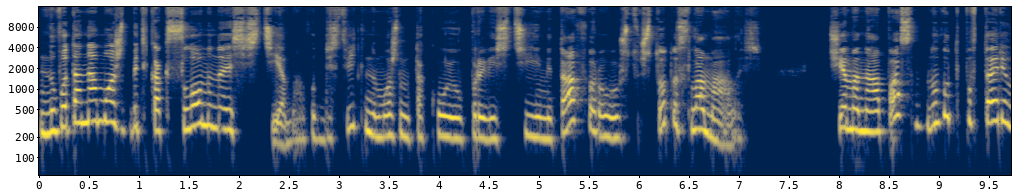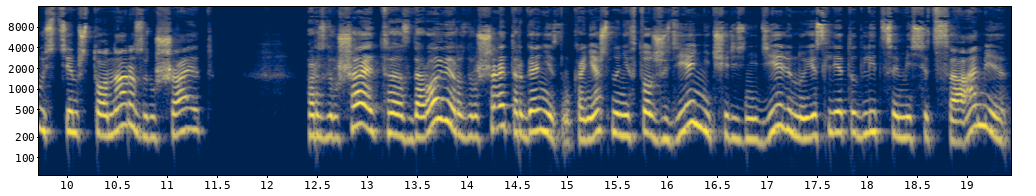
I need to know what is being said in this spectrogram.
Ну вот она может быть как сломанная система. Вот действительно можно такую провести метафору, что что-то сломалось. Чем она опасна? Ну вот повторюсь, тем, что она разрушает разрушает э, здоровье, разрушает организм. Конечно, не в тот же день, не через неделю, но если это длится месяцами,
